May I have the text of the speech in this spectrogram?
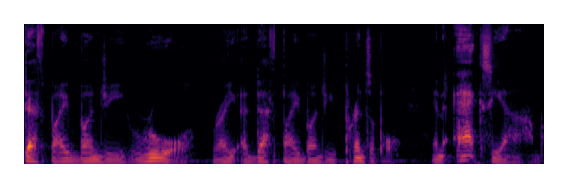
death by bungee rule, right? A death by bungee principle, an axiom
